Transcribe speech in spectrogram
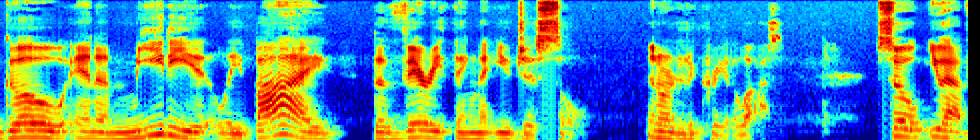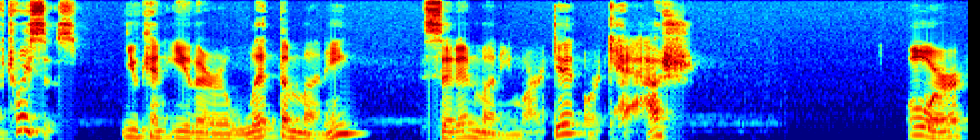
go and immediately buy the very thing that you just sold in order to create a loss. So you have choices. You can either let the money sit in money market or cash, Or,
